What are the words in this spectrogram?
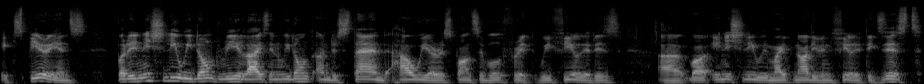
experience, but initially we don't realize and we don't understand how we are responsible for it. We feel it is, uh, well, initially we might not even feel it exists.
